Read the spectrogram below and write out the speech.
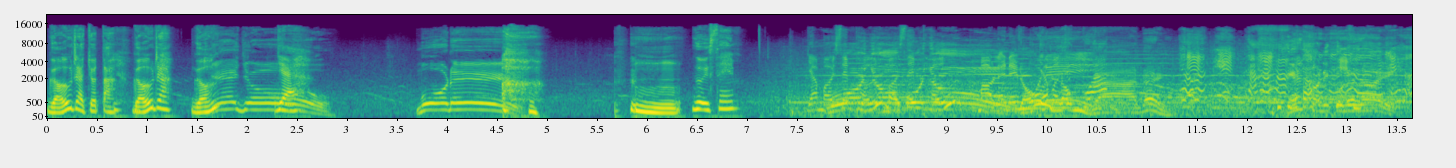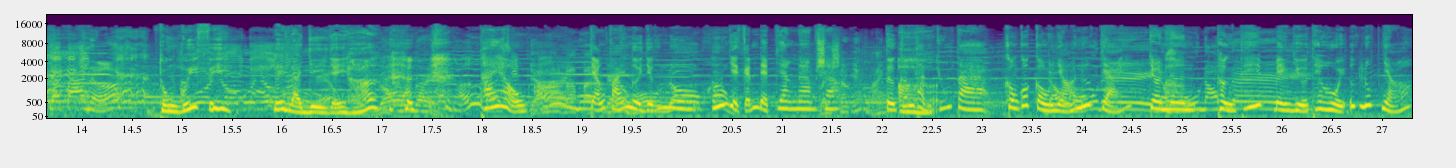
Gỡ ra cho ta gỡ ra gỡ. Ghé vô. dạ. Mua đi. Ừ. người xem. Dạ mời xem thử mời xem thử. mau lại đây mua cho mình quá đây. Ghé coi đi cô Linh ơi. Cho ta nữa. Thùng quý phi Đây là gì vậy hả? Thái hậu Chẳng phải người dẫn luôn hướng về cảnh đẹp Giang Nam sao Từ Cấm Thành chúng ta Không có cầu nhỏ nước chảy Cho nên thần thiếp bèn dựa theo hồi ức lúc nhỏ.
